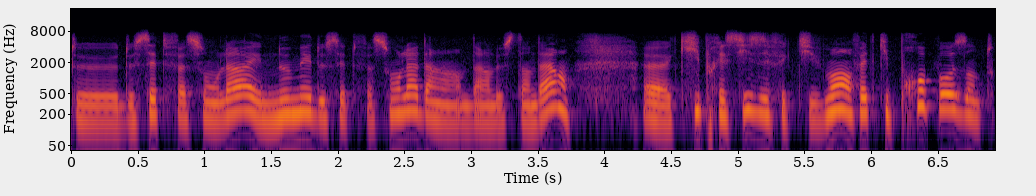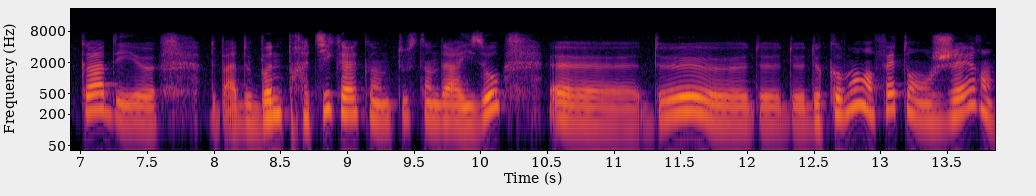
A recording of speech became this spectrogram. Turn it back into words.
de, cette façon-là et nommée de cette façon-là dans, le standard, qui précise effectivement, en fait, qui propose en tout cas des, de, bah, de, bonnes pratiques, hein, comme tout standard ISO, de, de, comment en fait on gère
